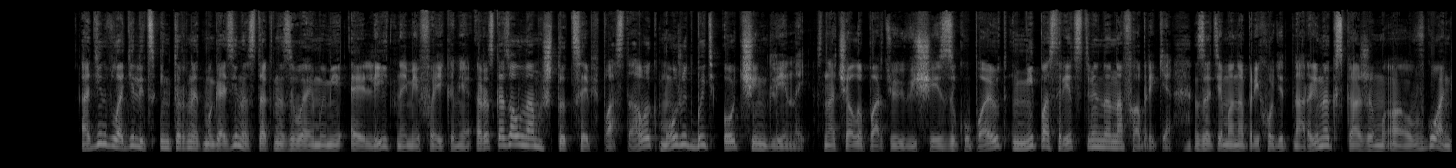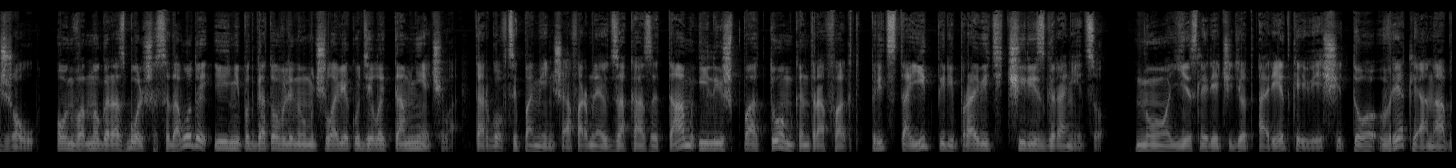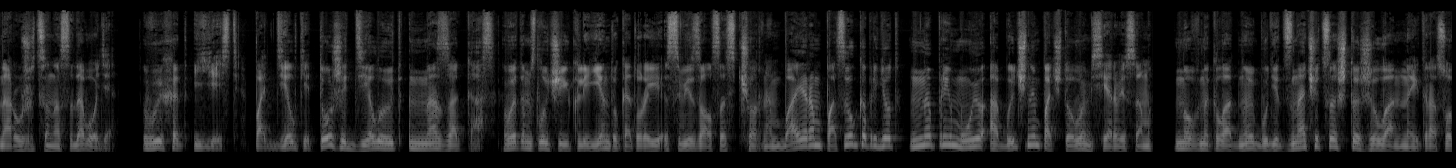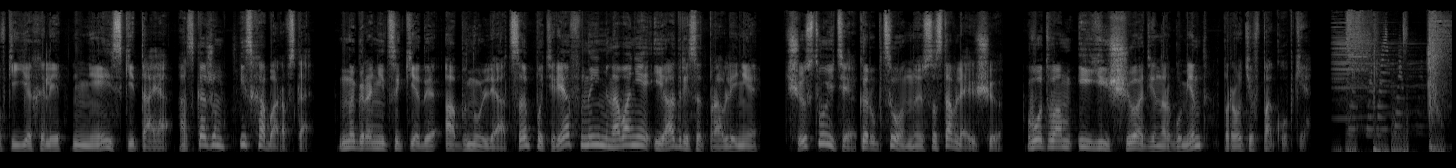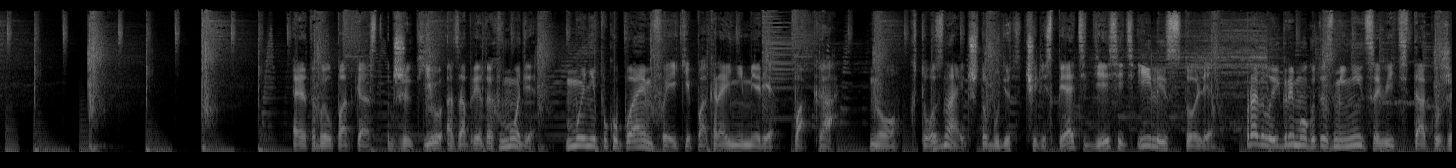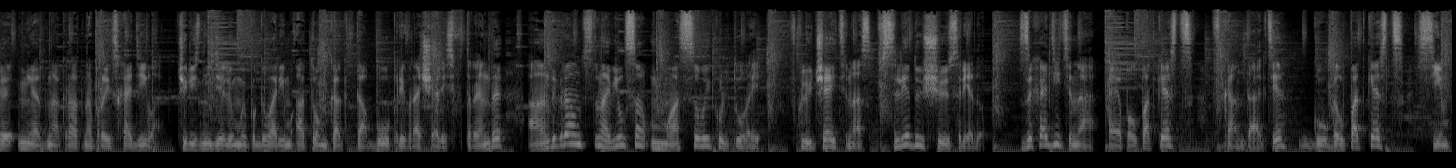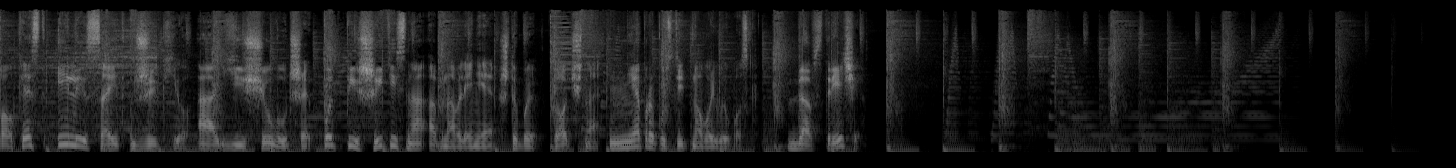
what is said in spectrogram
Один владелец интернет-магазина с так называемыми элитными фейками рассказал нам, что цепь поставок может быть очень длинной. Сначала партию вещей закупают непосредственно на фабрике, затем она приходит на рынок, скажем, э, в Гуанчжоу. Он во много раз больше садовода, и неподготовленному человеку делать там нечего. Торговцы поменьше оформляют заказы там, и лишь потом контрафакт предстоит переправить через границу. Но если речь идет о редкой вещи, то вряд ли она обнаружится на садоводе. Выход есть. Подделки тоже делают на заказ. В этом случае клиенту, который связался с черным байером, посылка придет напрямую обычным почтовым сервисом. Но в накладной будет значиться, что желанные кроссовки ехали не из Китая, а, скажем, из Хабаровска. На границе кеды обнулятся, потеряв наименование и адрес отправления. Чувствуете коррупционную составляющую? Вот вам и еще один аргумент против покупки. Это был подкаст GQ о запретах в моде. Мы не покупаем фейки, по крайней мере, пока. Но кто знает, что будет через 5, 10 или 100 лет. Правила игры могут измениться, ведь так уже неоднократно происходило. Через неделю мы поговорим о том, как табу превращались в тренды, а андеграунд становился массовой культурой. Включайте нас в следующую среду. Заходите на Apple Podcasts, ВКонтакте, Google Podcasts, Simplecast или сайт GQ. А еще лучше, подпишитесь на обновления, чтобы точно не пропустить новый выпуск. До встречи!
